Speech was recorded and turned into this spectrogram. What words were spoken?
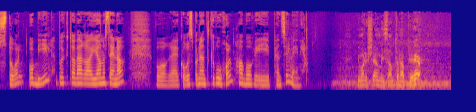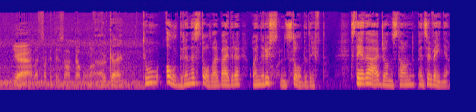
stål og bil brukte å være hjørnesteiner. Vår eh, korrespondent Gro Holm har vært i Pennsylvania. Yeah, okay. To aldrende stålarbeidere og en rusten stålbedrift. Stedet er Johnstown, Pennsylvania.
